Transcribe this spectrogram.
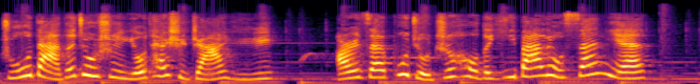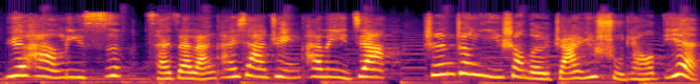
主打的就是犹太式炸鱼。而在不久之后的一八六三年，约翰利斯才在兰开夏郡开了一家真正意义上的炸鱼薯条店。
